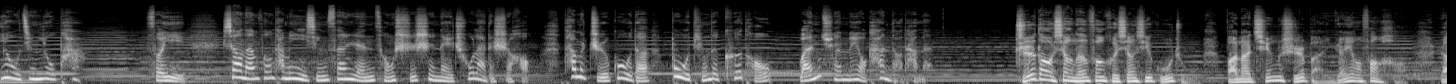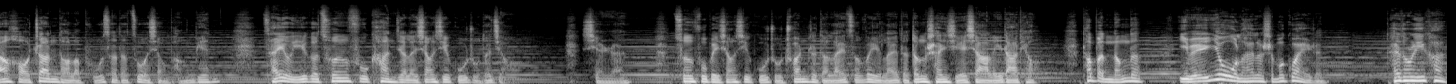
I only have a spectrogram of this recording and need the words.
又惊又怕。所以，向南风他们一行三人从石室内出来的时候，他们只顾得不停地磕头，完全没有看到他们。直到向南风和湘西谷主把那青石板原样放好，然后站到了菩萨的坐像旁边，才有一个村妇看见了湘西谷主的脚。显然，村妇被湘西谷主穿着的来自未来的登山鞋吓了一大跳，她本能的以为又来了什么怪人，抬头一看，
